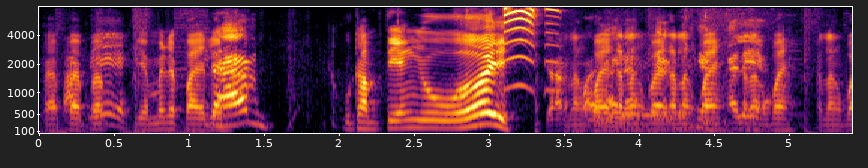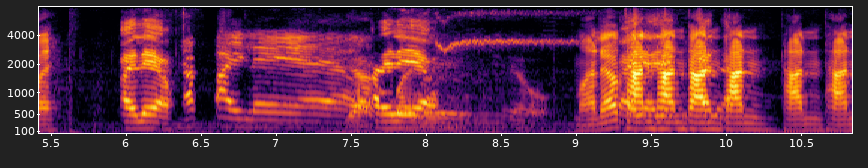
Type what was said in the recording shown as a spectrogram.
แป๊บแป๊บแป๊บยังไม่ได้ไปๆเลยตามกูทำเตียงอยู่เฮ้ยกำลังไปกำลังไปกำลังไปกำลังไปกำลังไปไปแล้วยักษ์ไปแล้วไปแล้วมาแล้วทันทันทันทันทันทัน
